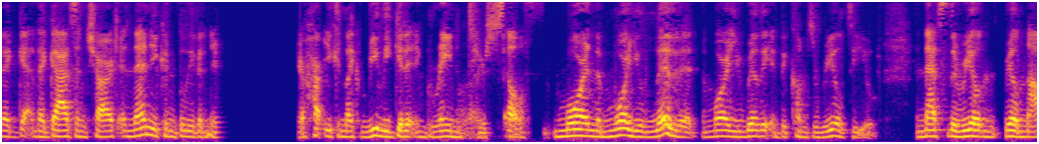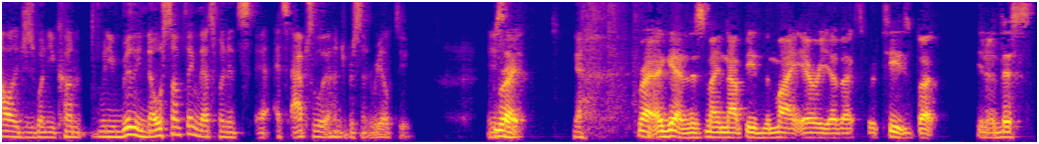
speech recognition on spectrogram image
that that God's in charge, and then you can believe in your, your heart. You can like really get it ingrained into yourself more, and the more you live it, the more you really it becomes real to you. And that's the real real knowledge is when you come when you really know something. That's when it's it's absolutely 100 percent real to you. right. Yeah. Right. Again, this might not be the, my area of expertise, but you know this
